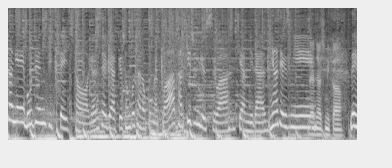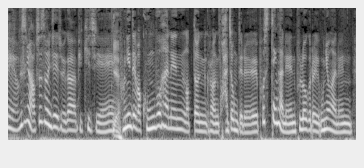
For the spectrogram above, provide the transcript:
세상의 모든 빅데이터 연세대학교 정보산업공학과 박희준 교수와 함께합니다. 안녕하세요, 교수님. 네, 안녕하십니까. 네, 교수님 앞서서 이제 저희가 빅퀴즈에 예. 본인들 막 공부하는 어떤 그런 과정들을 포스팅하는 블로그를 운영하는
